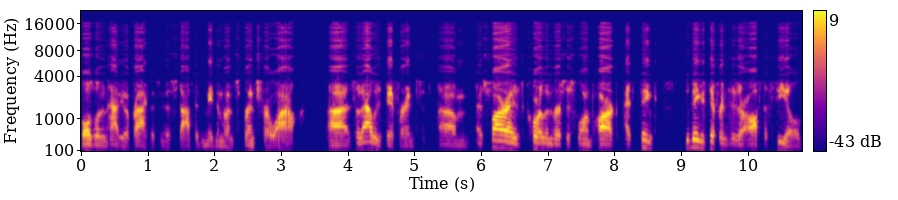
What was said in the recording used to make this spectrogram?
Bowles wasn't happy with practice and just stopped it and made them run sprints for a while. Uh, so that was different. Um, as far as Cortland versus Florham Park, I think the biggest differences are off the field.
